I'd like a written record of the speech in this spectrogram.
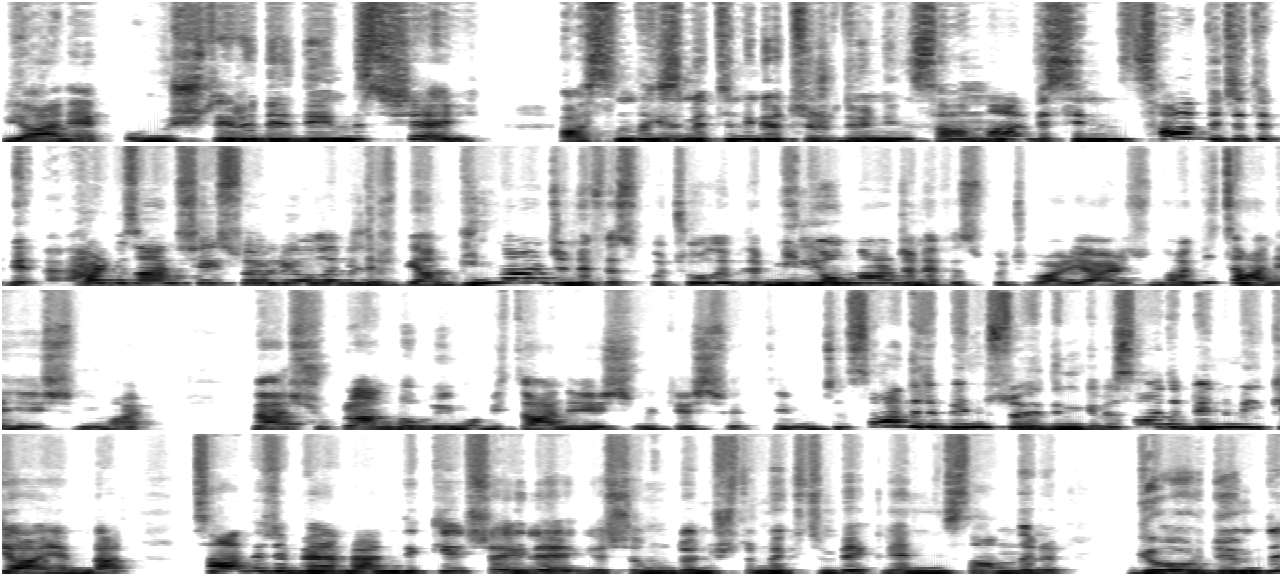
Yani o müşteri dediğimiz şey aslında hizmetini götürdüğün insanlar ve senin sadece de herkes aynı şeyi söylüyor olabilir. Yani binlerce nefes koçu olabilir, milyonlarca nefes koçu var yeryüzünde ama bir tane yaşım var. Ben şükran doluyum o bir tane yaşımı keşfettiğim için. Sadece benim söylediğim gibi sadece benim hikayemden sadece ben, bendeki şeyle yaşamını dönüştürmek için bekleyen insanları gördüğümde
